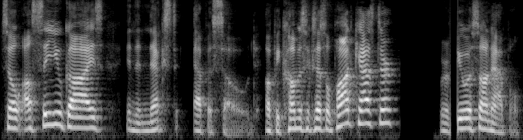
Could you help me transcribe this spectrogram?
So I'll see you guys in the next episode of Become a Successful Podcaster. Review us on Apple.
